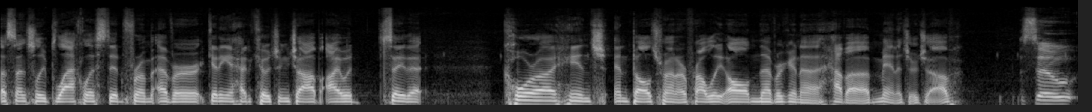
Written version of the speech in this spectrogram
essentially blacklisted from ever getting a head coaching job. I would say that Cora, Hinch, and Beltran are probably all never gonna have a manager job. So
